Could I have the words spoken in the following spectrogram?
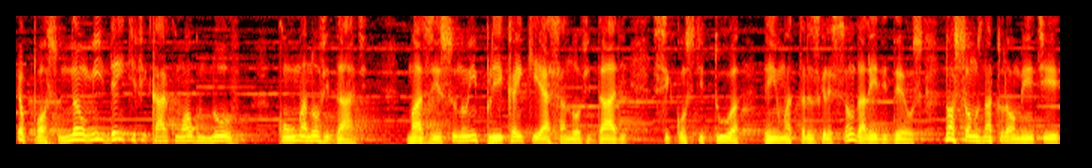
Eu posso não me identificar com algo novo, com uma novidade, mas isso não implica em que essa novidade se constitua em uma transgressão da lei de Deus. Nós somos naturalmente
